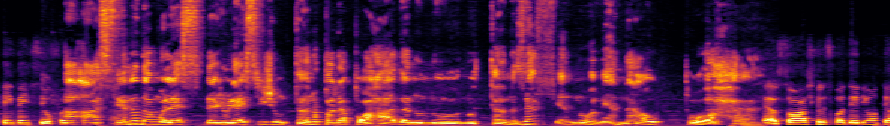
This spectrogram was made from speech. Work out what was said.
quem venceu foi o A, a cena da mulher, das mulheres se juntando pra dar porrada no, no, no Thanos é fenomenal. Porra! É, eu só acho que eles poderiam ter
